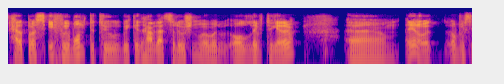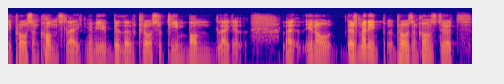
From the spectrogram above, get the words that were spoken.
help us. If we wanted to. We could have that solution where we would all live together. Um you know obviously pros and cons like maybe you build a closer team bond like uh, like you know there's many pros and cons to it.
